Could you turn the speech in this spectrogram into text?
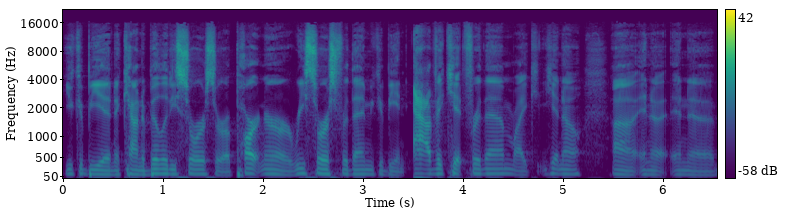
You could be an accountability source or a partner or a resource for them. You could be an advocate for them, like you know, uh, in a in a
